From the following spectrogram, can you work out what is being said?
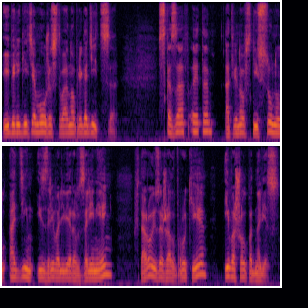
и берегите мужество, оно пригодится!» Сказав это, Отвиновский сунул один из револьверов за ремень, второй зажал в руке и вошел под навес.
